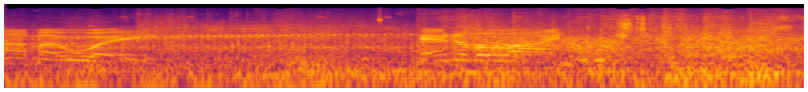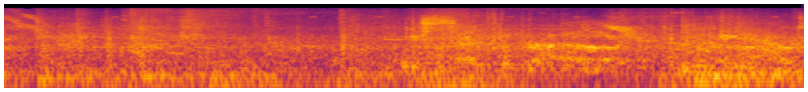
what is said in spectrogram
On my way. End of the line. We serve the Brotherhood. Moving out.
